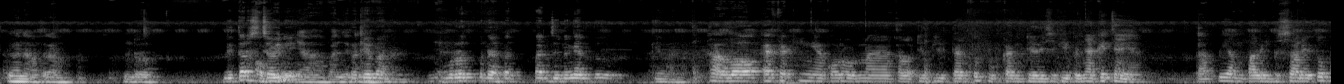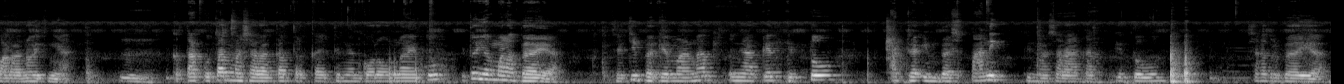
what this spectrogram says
gimana Mas Ram menurut Blitar sejauh ini bagaimana? Menurut pendapat panjenengan tuh gimana? kalau efeknya corona kalau di Blitar itu bukan dari segi penyakitnya ya tapi yang paling besar itu paranoidnya. Hmm. ketakutan masyarakat terkait dengan corona itu itu yang malah bahaya. Jadi bagaimana penyakit itu ada imbas panik di masyarakat itu. Sangat berbahaya.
